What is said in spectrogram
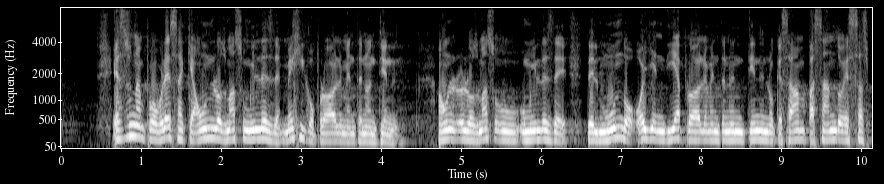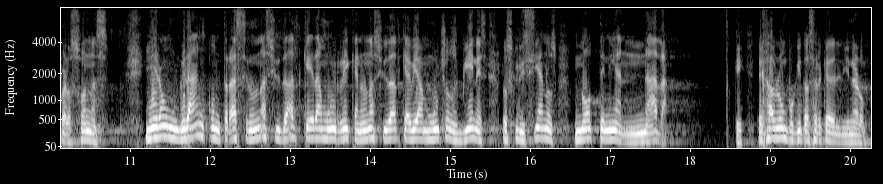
Esa es una pobreza que aún los más humildes de México probablemente no entienden. Aún los más humildes del mundo hoy en día probablemente no entienden lo que estaban pasando esas personas. Y era un gran contraste en una ciudad que era muy rica, en una ciudad que había muchos bienes. Los cristianos no tenían nada. Deja hablar un poquito acerca del dinero.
